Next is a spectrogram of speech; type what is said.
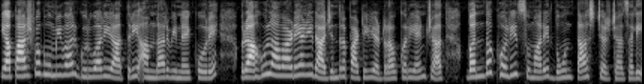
या पार्श्वभूमीवर गुरुवारी रात्री आमदार विनय कोरे राहुल आवाडे आणि राजेंद्र पाटील यड्रावकर यांच्यात बंद खोलीत सुमारे दोन तास चर्चा झाली.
